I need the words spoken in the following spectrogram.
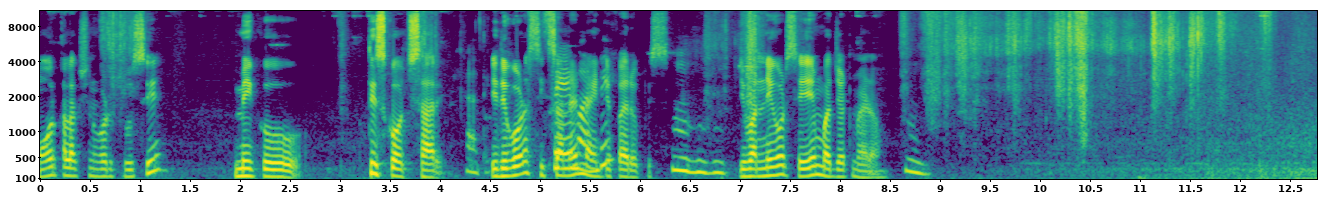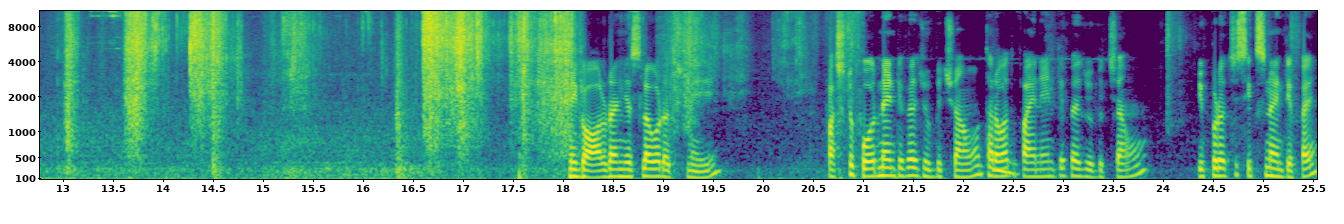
మోర్ కలెక్షన్ కూడా చూసి మీకు తీసుకోవచ్చు సారీ ఇది కూడా six hundred ninety five rupees ఇవన్నీ కూడా సేమ్ బడ్జెట్ మేడం మీకు ఆల్ రేంజెస్లో కూడా వచ్చినాయి. ఫస్ట్ ఫోర్ నైంటీ ఫైవ్ చూపించాము తర్వాత ఫైవ్ నైంటీ ఫైవ్ చూపించాము. ఇప్పుడు వచ్చి సిక్స్ నైంటీ ఫైవ్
